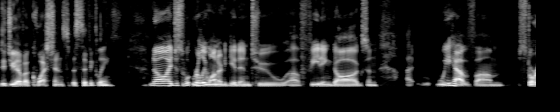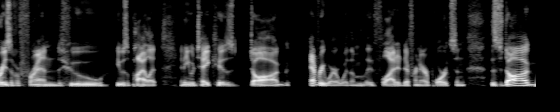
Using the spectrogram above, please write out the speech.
did you have a question specifically No, I just w- really wanted to get into uh, feeding dogs, and I, we have um, stories of a friend who he was a pilot, and he would take his dog everywhere with him. They'd fly to different airports, and this dog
